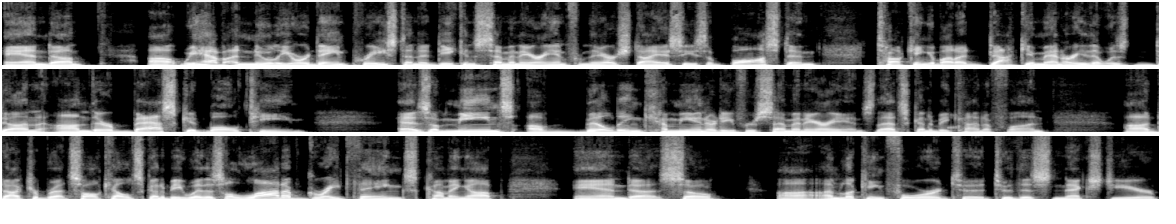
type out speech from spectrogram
and um, uh, we have a newly ordained priest and a deacon seminarian from the Archdiocese of Boston talking about a documentary that was done on their basketball team as a means of building community for seminarians. That's going to be kind of fun. Uh, Dr. Brett Salkeld going to be with us. A lot of great things coming up, and uh, so uh, I'm looking forward to to this next year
